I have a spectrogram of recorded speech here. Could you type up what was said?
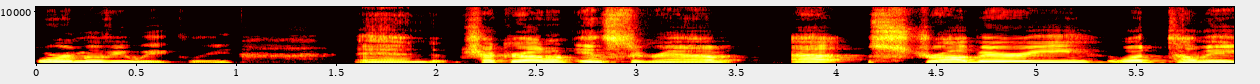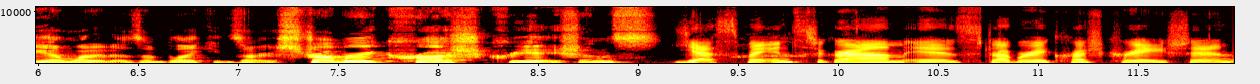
Horror Movie Weekly, and check her out on Instagram at Strawberry. What? Tell me again what it is. I'm blanking. Sorry, Strawberry Crush Creations, Yes, my Instagram is Strawberry Crush Creations.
